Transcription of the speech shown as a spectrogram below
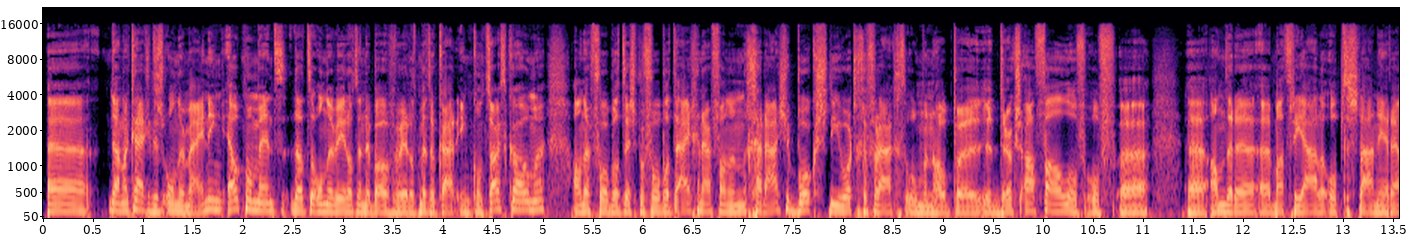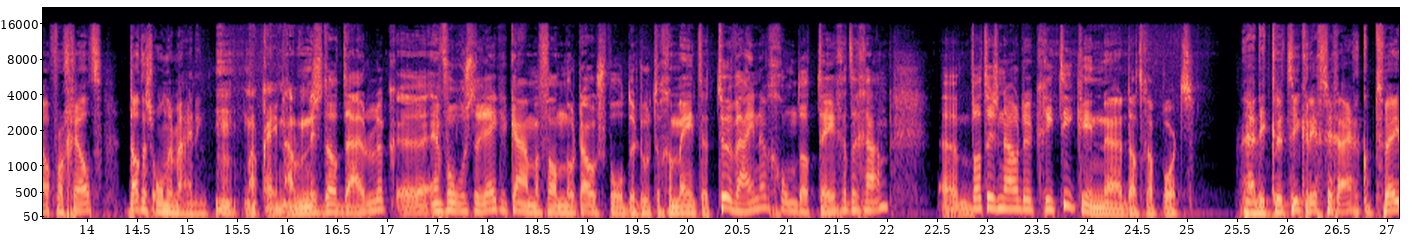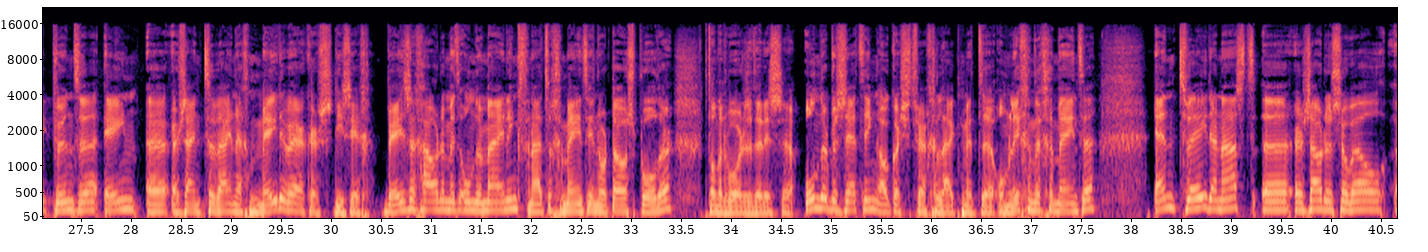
dan, dan krijg je dus ondermijning. Elk moment dat de onderwereld en de bovenwereld met elkaar in contact komen. Ander voorbeeld is bijvoorbeeld de eigenaar van een garagebox. Die wordt gevraagd om een hoop drugsafval of, uh, uh, andere uh, materialen op te slaan in ruil voor geld. Dat is ondermijning. Hm, Oké, nou dan is dat duidelijk. en volgens de Rekenkamer van Noordoostpolder doet de gemeente te weinig om dat tegen te gaan. wat is nou de kritiek in dat rapport? Ja, die kritiek richt zich eigenlijk op twee punten. Eén, uh, er zijn te weinig medewerkers die zich bezighouden met ondermijning vanuit de gemeente in Noordoostpolder. Met andere woorden, er is uh, onderbezetting, ook als je het vergelijkt met de omliggende gemeenten. En twee, daarnaast, uh, er zouden zowel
